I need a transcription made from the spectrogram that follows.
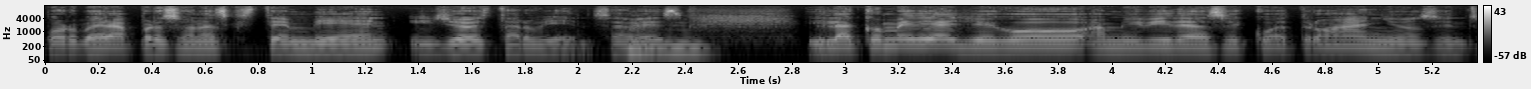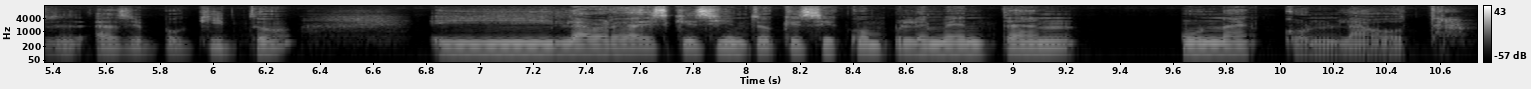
por ver a personas que estén bien y yo estar bien, ¿sabes? Y la comedia llegó a mi vida hace cuatro años, entonces hace poquito, y la verdad es que siento que se complementan una con la otra.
